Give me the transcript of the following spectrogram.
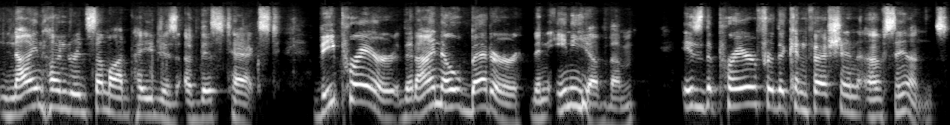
900 some odd pages of this text, the prayer that I know better than any of them is the prayer for the confession of sins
